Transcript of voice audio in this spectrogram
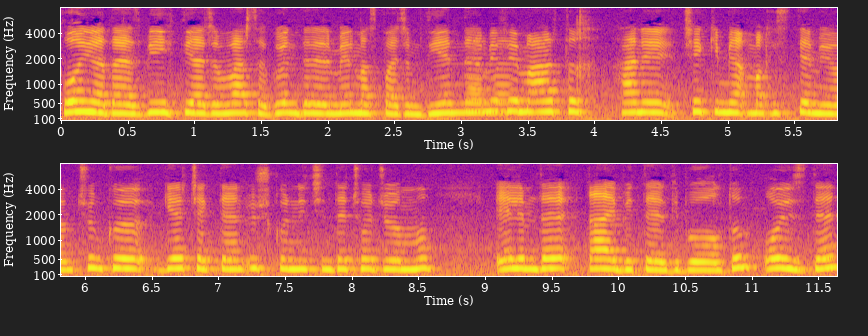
Konya'dayız bir ihtiyacım varsa gönderelim Elmas bacım diyenler var. Efendim artık hani çekim yapmak istemiyorum. Çünkü gerçekten 3 günün içinde çocuğumu elimde kaybeder gibi oldum. O yüzden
